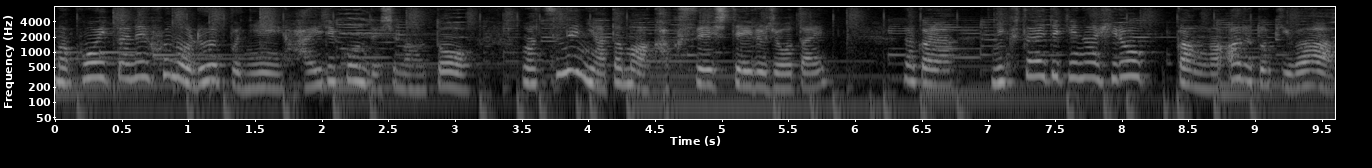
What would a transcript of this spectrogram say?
まあ、こういったね負のループに入り込んでしまうと、まあ、常に頭は覚醒している状態だから肉体的な疲労感がある時は、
